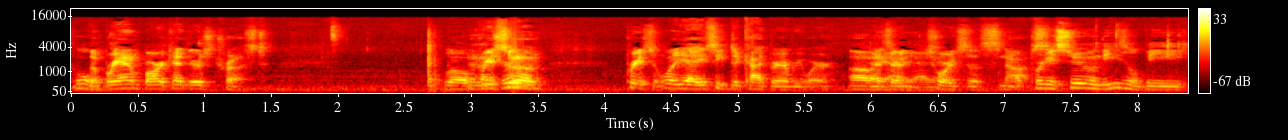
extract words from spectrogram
Cool. The brand bartenders trust. Well, Is pretty true? soon, pretty soon. Well, yeah, you see Kuiper everywhere. Oh, as yeah, they're yeah, yeah. towards the snobs. pretty soon these will be.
